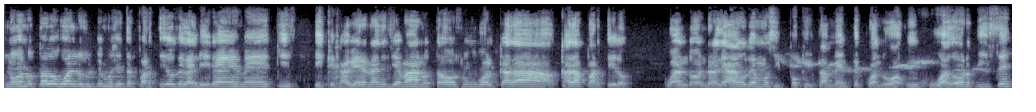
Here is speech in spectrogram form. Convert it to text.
no ha anotado gol en los últimos siete partidos de la Liga MX y que Javier Hernández lleva anotados un gol cada, cada partido. Cuando en realidad nos vemos hipócritamente cuando un jugador dice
